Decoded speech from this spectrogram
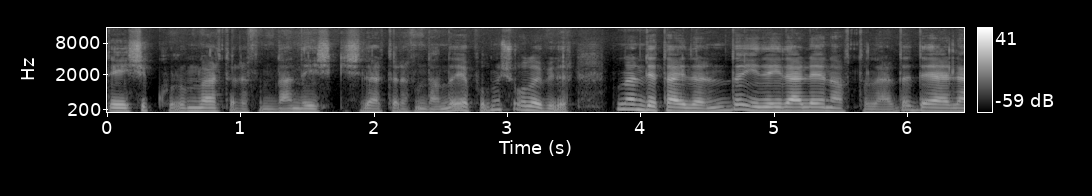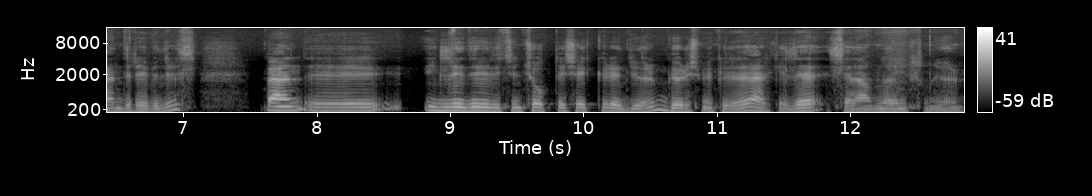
değişik kurumlar tarafından, değişik kişiler tarafından da yapılmış olabilir. Bunların detaylarını da yine ilerleyen haftalarda değerlendirebiliriz. Ben e, ilgilediğiniz için çok teşekkür ediyorum. Görüşmek üzere. Herkese selamlarımı sunuyorum.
